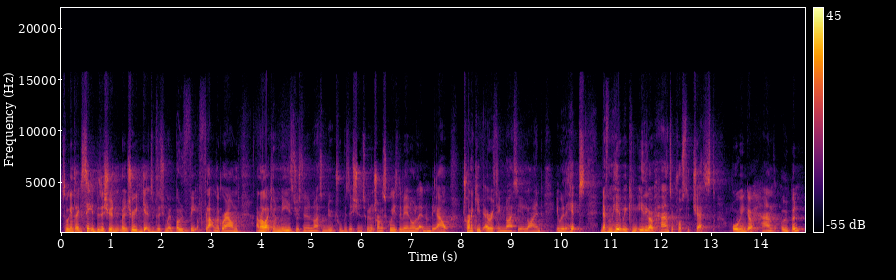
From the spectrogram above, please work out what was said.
So we're to take a seated position, make sure you can get into a position where both feet are flat on the ground and I like your knees just in a nice neutral position. So we're not trying to squeeze them in or letting them be out, trying to keep everything nicely aligned in with the hips. Now from here, we can either go hands across the chest or we can go hands open,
